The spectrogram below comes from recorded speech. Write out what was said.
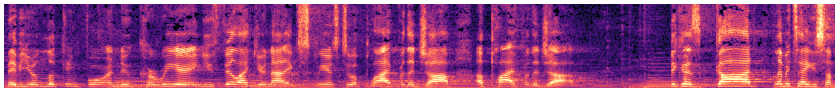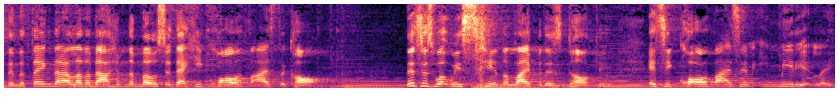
maybe you're looking for a new career and you feel like you're not experienced to apply for the job? Apply for the job. Because God, let me tell you something, the thing that I love about Him the most is that He qualifies the call. This is what we see in the life of this donkey. It's He qualifies him immediately.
